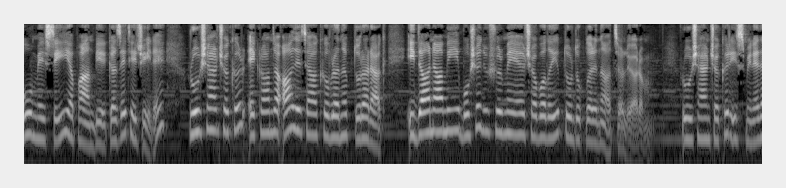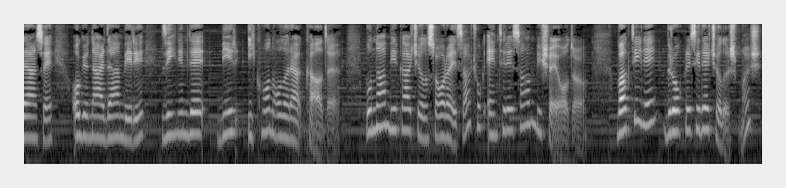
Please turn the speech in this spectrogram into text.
bu mesleği yapan bir gazeteciyle Ruşen Çakır ekranda adeta kıvranıp durarak iddianameyi boşa düşürmeye çabalayıp durduklarını hatırlıyorum. Ruşen Çakır ismi nedense o günlerden beri zihnimde bir ikon olarak kaldı. Bundan birkaç yıl sonra ise çok enteresan bir şey oldu. Vaktiyle bürokraside çalışmış,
